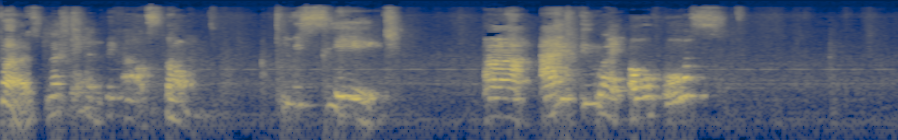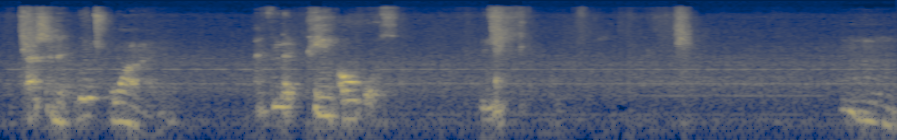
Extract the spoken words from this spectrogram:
first, let's go ahead and pick out a stone. Let me see. Uh, I feel like opals. Actually, which one? I feel like pink opals. Hmm.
